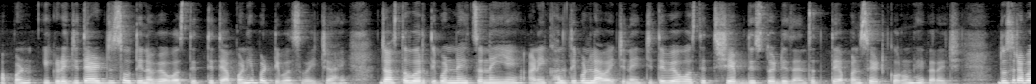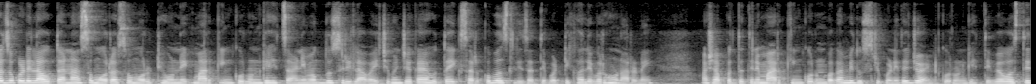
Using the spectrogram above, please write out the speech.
आपण इकडे जिथे ॲडजस्ट होती ना व्यवस्थित तिथे आपण ही पट्टी बसवायची आहे. जास्त वरती पण न्यायचं नाही आहे आणि खालती पण लावायची नाही. जिथे व्यवस्थित शेप दिसतो डिझाईनचा तिथे आपण सेट करून हे करायची. दुसऱ्या बाजूकडे लावताना समोरासमोर ठेवून एक मार्किंग करून घ्यायचं आणि मग दुसरी लावायची. म्हणजे काय होतं एकसारखं बसली जाते. पट्टी खालीवर होणार नाही. अशा पद्धतीने मार्किंग करून बघा मी दुसरी पण इथे जॉईंट करून घेते. व्यवस्थित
